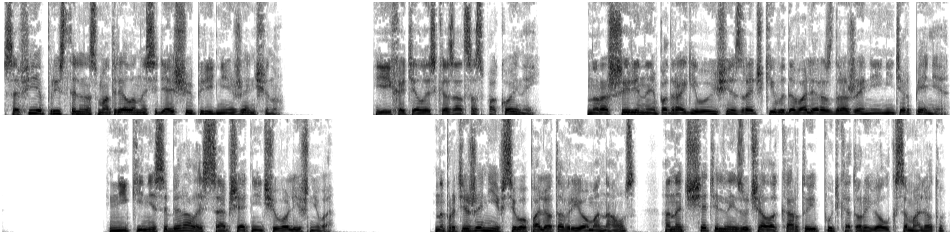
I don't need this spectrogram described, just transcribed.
София пристально смотрела на сидящую перед ней женщину. Ей хотелось казаться спокойной, но расширенные подрагивающие зрачки выдавали раздражение и нетерпение. Ники не собиралась сообщать ничего лишнего. На протяжении всего полета в Рио-Манаус она тщательно изучала карту и путь, который вел к самолету,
